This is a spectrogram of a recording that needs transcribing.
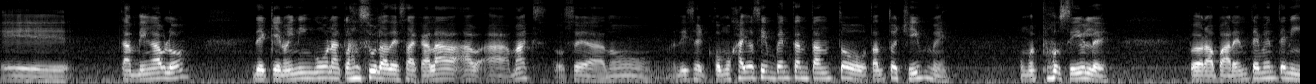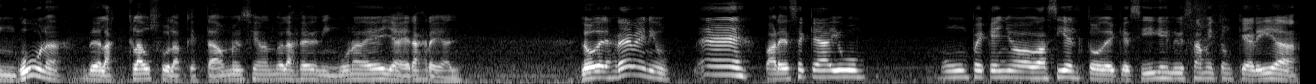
Eh, también habló de que no hay ninguna cláusula de sacar a, Max. O sea, no. Dice, ¿cómo ellos se inventan tanto, tanto chisme? ¿Cómo es posible? Pero aparentemente ninguna de las cláusulas que estaban mencionando en las redes, ninguna de ellas era real. Lo del revenue, eh, parece que hay un, un pequeño acierto de que sí Luis Hamilton quería,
